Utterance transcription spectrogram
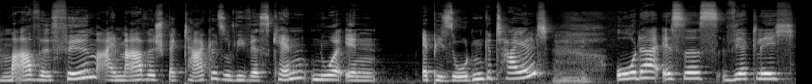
Marvel-Film, ein Marvel-Spektakel, so wie wir es kennen, nur in Episoden geteilt? Oder ist es wirklich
